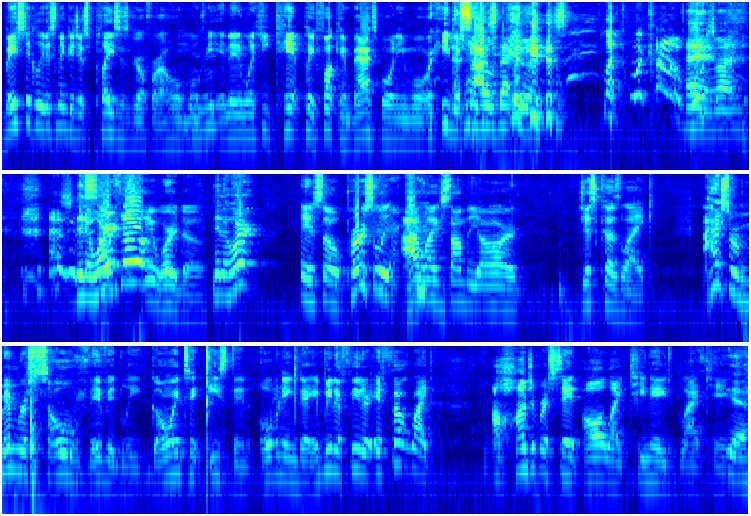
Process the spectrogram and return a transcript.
basically, this nigga just plays his girl for a whole mm-hmm. movie, and then when he can't play fucking basketball anymore, he That's when he decides goes back to it. like, what kind of Hey man, Did it so- work, though? It worked though. did it work? And so personally, I like the Yard. just because like I just remember so vividly going to Easton opening day and being a theater. It felt like hundred percent all like teenage black kids. Yeah.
